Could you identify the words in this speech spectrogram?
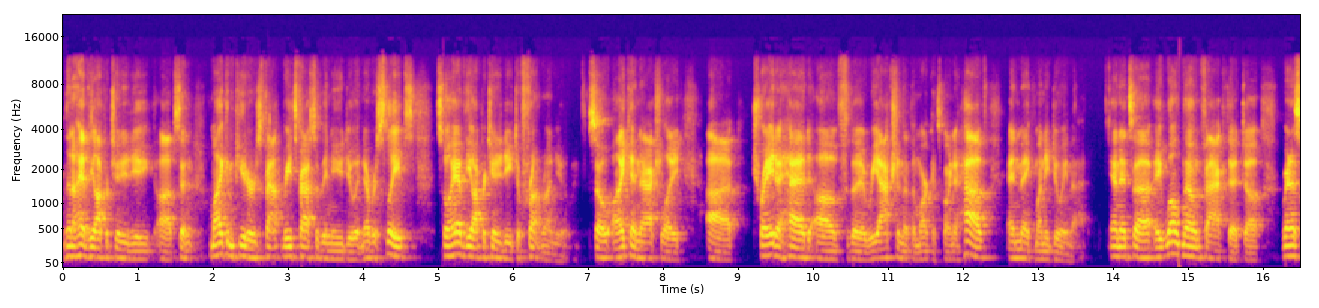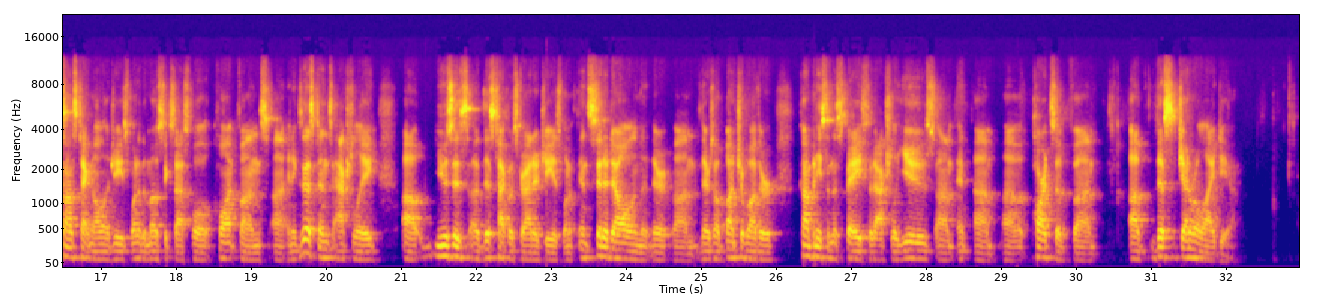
Then I have the opportunity, uh, so my computer fa reads faster than you do, it never sleeps. So I have the opportunity to front run you. So I can actually uh, trade ahead of the reaction that the market's going to have and make money doing that. And it's a, a well-known fact that uh, Renaissance Technologies, one of the most successful quant funds uh, in existence, actually uh, uses uh, this type of strategy as one of, in Citadel, and there, um, there's a bunch of other companies in the space that actually use um, and, um, uh, parts of, um, of this general idea.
